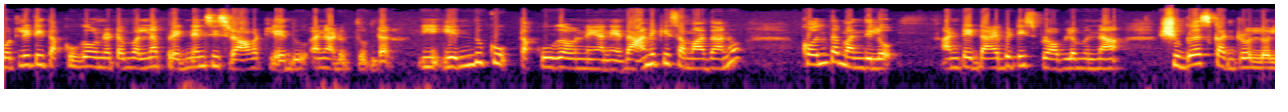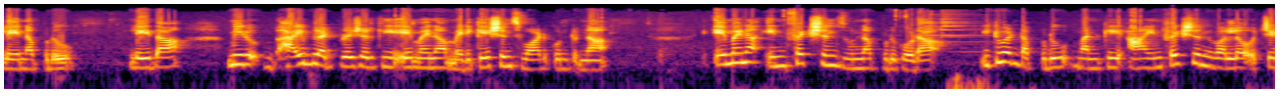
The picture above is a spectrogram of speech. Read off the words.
మొటిలిటీ తక్కువగా ఉండటం వలన ప్రెగ్నెన్సీస్ రావట్లేదు అని అడుగుతుంటారు. ఈ ఎందుకు తక్కువగా ఉన్నాయి అనే దానికి సమాధానం కొంతమందిలో అంటే డయాబెటీస్ ప్రాబ్లం ఉన్న షుగర్స్ కంట్రోల్లో లేనప్పుడు లేదా మీరు హై బ్లడ్ ప్రెషర్కి ఏమైనా మెడికేషన్స్ వాడుకుంటున్నా ఏమైనా ఇన్ఫెక్షన్స్ ఉన్నప్పుడు కూడా ఇటువంటప్పుడు మనకి ఆ ఇన్ఫెక్షన్ వల్ల వచ్చే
